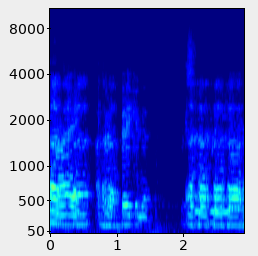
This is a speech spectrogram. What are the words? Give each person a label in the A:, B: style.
A: right. I've been faking it.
